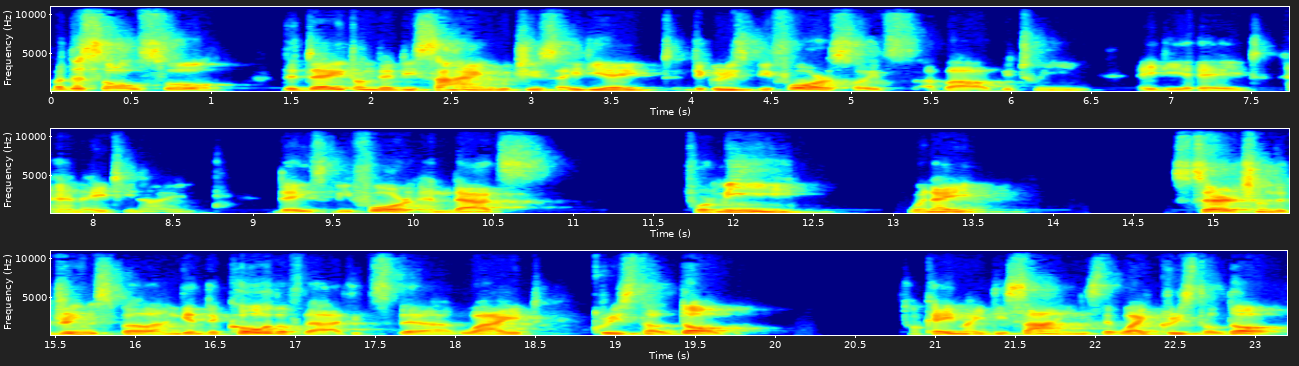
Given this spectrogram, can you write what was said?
But there's also the date on the design which is 88 degrees before. So it's about between 88 and 89 days before. And that's, for me, when I search on the dream spell and get the code of that, it's the white crystal dog. Okay, my design is the white crystal dog.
